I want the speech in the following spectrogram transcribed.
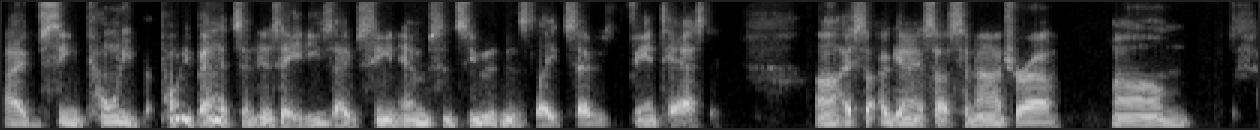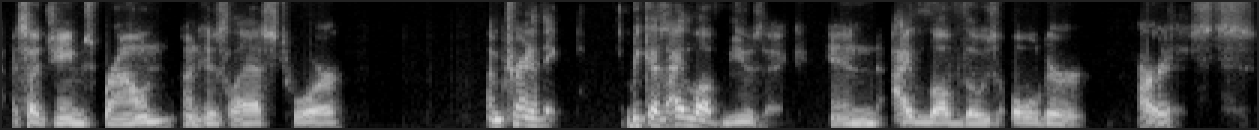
I've seen Tony Tony Bennett's in his 80s. I've seen him since he was in his late 70s. Fantastic. Uh, I saw again. I saw Sinatra. Um, I saw James Brown on his last tour. I'm trying to think because I love music and I love those older artists,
